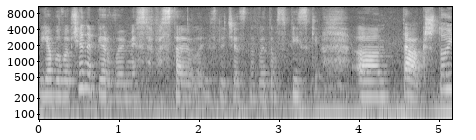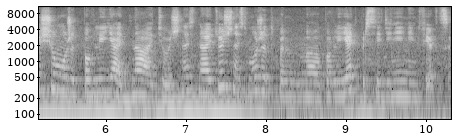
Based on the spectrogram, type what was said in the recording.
я бы вообще на первое место поставила правило, если честно, в этом списке. Так, что еще может повлиять на отечность? На отечность может повлиять присоединение инфекции.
